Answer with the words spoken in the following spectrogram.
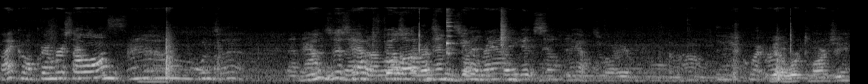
Mike, want cranberry sauce? Oh, what is that? You'll just have to fill up and then get around and get something else, whatever you want. Didn't get quite You gotta right. work tomorrow, Gene?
